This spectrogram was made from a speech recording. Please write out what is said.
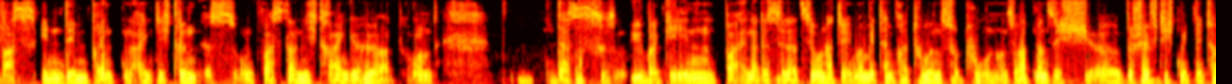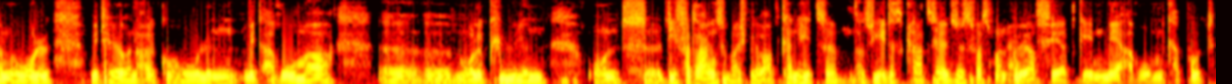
was in dem Bränden eigentlich drin ist und was da nicht rein gehört. Und das Übergehen bei einer Destillation hat ja immer mit Temperaturen zu tun. Und so hat man sich äh, beschäftigt mit Methanol, mit höheren Alkoholen, mit Aromamolekülen. Äh, und äh, die vertragen zum Beispiel überhaupt keine Hitze. Also jedes Grad Celsius, was man höher fährt, gehen mehr Aromen kaputt.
